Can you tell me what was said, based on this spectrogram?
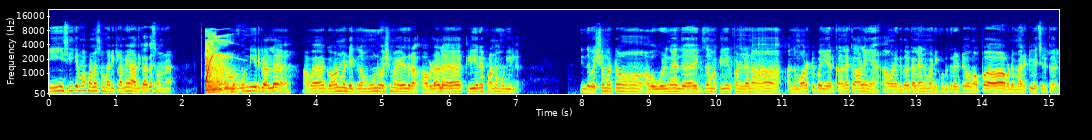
நீ சீக்கிரமாக பணம் சம்பாதிக்கலாமே அதுக்காக சொன்னேன். அவள் பொண்ணு இருக்கால அவள் கவர்மெண்ட் எக்ஸாம் மூணு வருஷமாக எழுதுறா. அவளால் கிளியரே பண்ண முடியல. இந்த வருஷம் மட்டும் அவள் ஒழுங்காக இந்த எக்ஸாமை கிளியர் பண்ணலன்னா அந்த முரட்டு பையன் இருக்கான்ல காளைங்க அவனுக்கு தான் கல்யாணம் பண்ணி கொடுக்குறேன்ட்டு அவங்க அப்பா அவனை மிரட்டி வச்சிருக்காரு.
